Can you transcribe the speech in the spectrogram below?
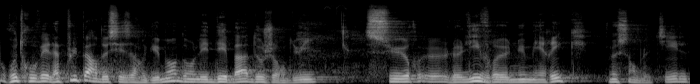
retrouver la plupart de ces arguments dans les débats d'aujourd'hui sur le livre numérique, me semble-t-il.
